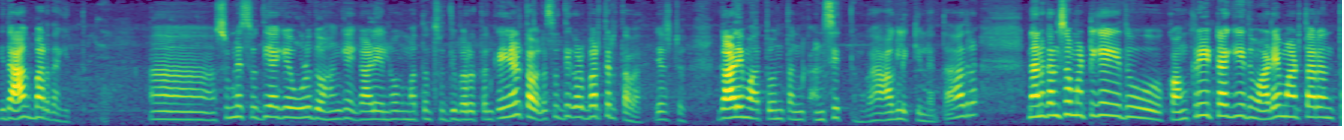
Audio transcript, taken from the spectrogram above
ಇದು ಆಗಬಾರ್ದಾಗಿತ್ತು. ಸುಮ್ಮನೆ ಸುದ್ದಿಯಾಗೆ ಉಳಿದು ಹಾಗೆ ಗಾಳಿಯಲ್ಲಿ ಹೋಗಿ ಮತ್ತೊಂದು ಸುದ್ದಿ ಬರೋ ತನಕ ಹೇಳ್ತಾವಲ್ಲ ಸುದ್ದಿಗಳು ಬರ್ತಿರ್ತಾವೆ ಎಷ್ಟು. ಗಾಳಿ ಮಾತು ಅಂತ ಅನ್ ಅನಿಸಿತ್ತು ನಮ್ಗೆ ಆಗಲಿಕ್ಕಿಲ್ಲ ಅಂತ. ಆದ್ರೆ ನನಗನ್ಸೋ ಮಟ್ಟಿಗೆ ಇದು ಕಾಂಕ್ರೀಟಾಗಿ ಇದು ಮಾಡೇ ಮಾಡ್ತಾರಂತ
